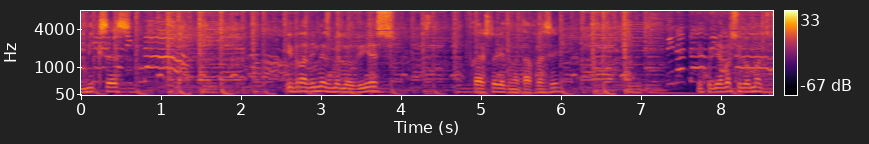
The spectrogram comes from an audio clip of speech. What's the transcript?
μίξες. Οι βραδινές μελωδίες. Ευχαριστώ για τη μετάφραση. Έχω διαβάσει ρομάτζο.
